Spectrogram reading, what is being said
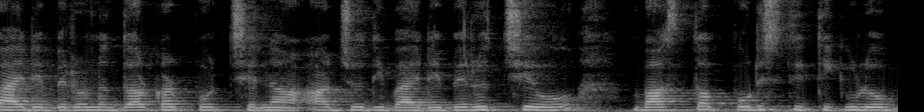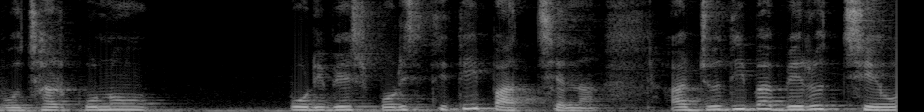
বাইরে বেরোনোর দরকার পড়ছে না, আর যদি বাইরে বেরোচ্ছেও বাস্তব পরিস্থিতিগুলো বোঝার কোনো পরিবেশ পরিস্থিতিই পাচ্ছে না। আর যদি বা বেরোচ্ছেও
